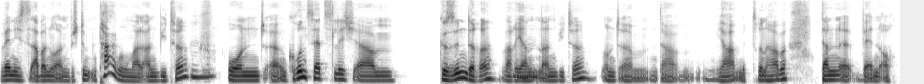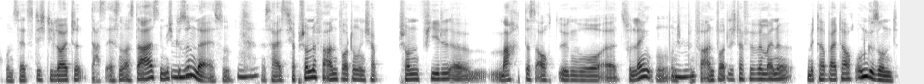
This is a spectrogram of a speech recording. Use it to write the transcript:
Wenn ich es aber nur an bestimmten Tagen mal anbiete mhm. und äh, grundsätzlich ähm, gesündere Varianten mhm. anbiete und ähm, da ja mit drin habe, dann äh, werden auch grundsätzlich die Leute das essen, was da ist, nämlich mhm. gesünder essen. Mhm. Das heißt, ich habe schon eine Verantwortung und ich habe schon viel äh, Macht, das auch irgendwo äh, zu lenken. Und ich mhm. bin verantwortlich dafür, wenn meine Mitarbeiter auch ungesund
